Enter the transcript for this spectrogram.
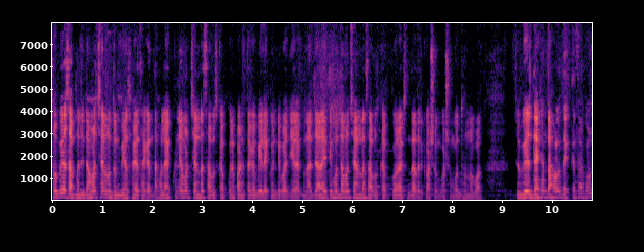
সো বিয়াস আপনার যদি আমার চ্যানেল নতুন বিয়াস হয়ে থাকেন, তাহলে এক্ষুনি আমার চ্যানেলটা সাবস্ক্রাইব করে পাশে থাকা বেল আইকনটি বাজিয়ে রাখুন। আর যারা ইতিমধ্যে আমার চ্যানেলটা সাবস্ক্রাইব করে রাখছেন, তাদেরকে অসংখ্য অসংখ্য ধন্যবাদ। সো বিয়াস দেখেন, তাহলে দেখতে থাকুন।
